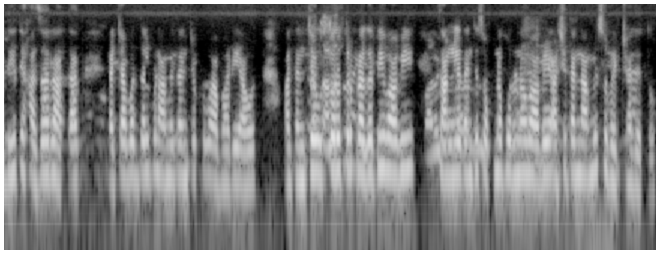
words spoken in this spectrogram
कधी ते हजर राहतात. त्याच्याबद्दल पण आम्ही त्यांचे खूप आभारी आहोत. त्यांचे उत्तरोत्तर प्रगती व्हावी चांगले त्यांचे स्वप्न पूर्ण व्हावे अशी त्यांना आम्ही शुभेच्छा देतो.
